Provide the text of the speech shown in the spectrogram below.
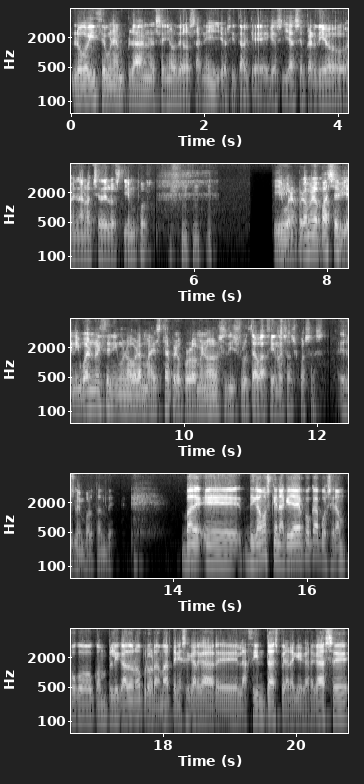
Luego hice una en plan El Señor de los Anillos y tal, que, ya se perdió en la noche de los tiempos. Y bueno, pero me lo pasé bien. Igual no hice ninguna obra maestra, pero por lo menos disfrutaba haciendo esas cosas. Eso es lo importante. Vale, eh, digamos que en aquella época pues era un poco complicado, ¿no? Programar, tenías que cargar eh, la cinta, esperar a que cargase,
